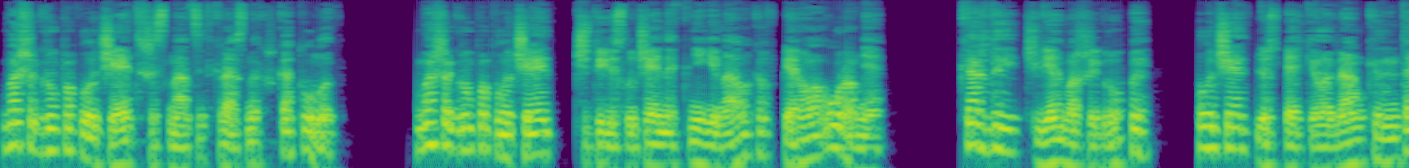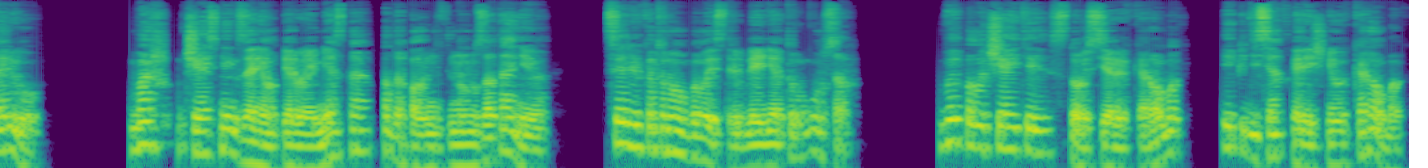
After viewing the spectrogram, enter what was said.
Ваша группа получает 16 красных шкатулок. Ваша группа получает 4 случайных книги навыков первого уровня. Каждый член вашей группы получает плюс 5 килограмм к инвентарю. Ваш участник занял первое место по дополнительному заданию, целью которого было истребление тургусов. Вы получаете 100 серых коробок и 50 коричневых коробок.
